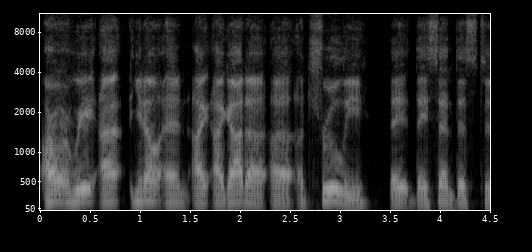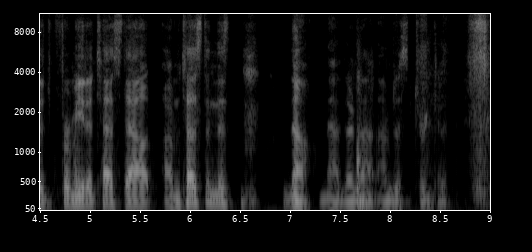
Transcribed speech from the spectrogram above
Are we? Uh, you know, and I I got a a, a truly. They they sent this to for me to test out. I'm testing this. No, no, they're not. I'm just drinking it.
